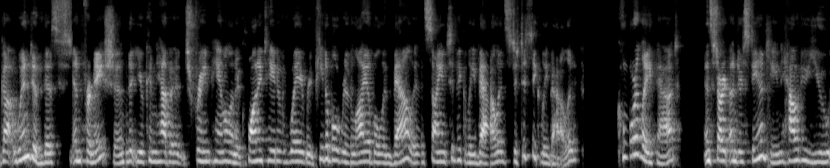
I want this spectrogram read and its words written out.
got wind of this information that you can have a trained panel in a quantitative way, repeatable, reliable, and valid, scientifically valid, statistically valid, correlate that and start understanding how do you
